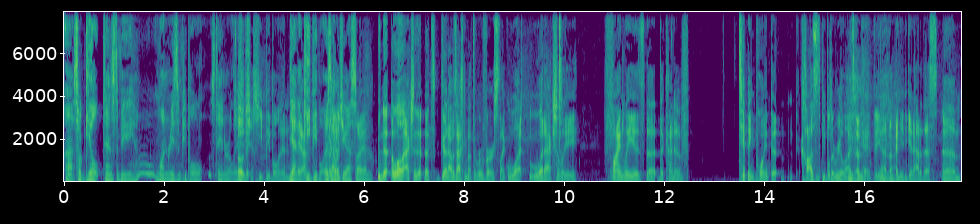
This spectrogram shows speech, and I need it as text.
uh, so guilt tends to be one reason people stay in a Oh, relationship. that keep people in. yeah, that keep people. Is that what you asked? Sorry, I'm, No, well, actually, that, that's good. I was asking about the reverse, like what what actually finally is the the kind of tipping point that causes people to realize, Mhm. okay, yeah, Mhm. I need to get out of this. Um,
